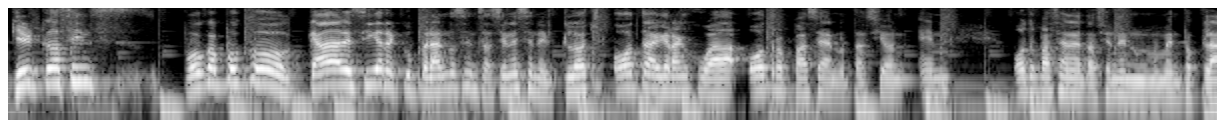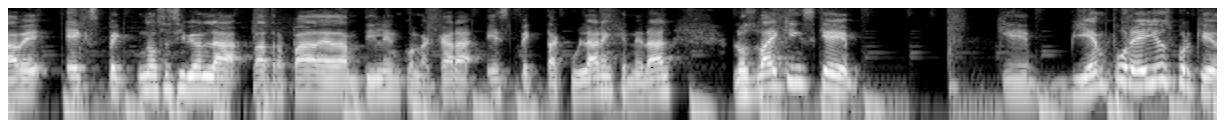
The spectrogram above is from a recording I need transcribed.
Kirk Cousins poco a poco cada vez sigue recuperando sensaciones en el clutch. Otra gran jugada, otro pase de anotación en otro pase de anotación en un momento clave. no sé si vieron la, atrapada de Adam Tillen con la cara espectacular en general. Los Vikings que que bien por ellos porque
